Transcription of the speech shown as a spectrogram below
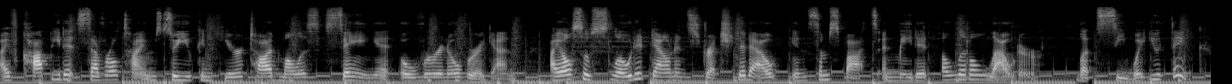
I've copied it several times so you can hear Todd Mullis saying it over and over again. I also slowed it down and stretched it out in some spots and made it a little louder. Let's see what you think.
